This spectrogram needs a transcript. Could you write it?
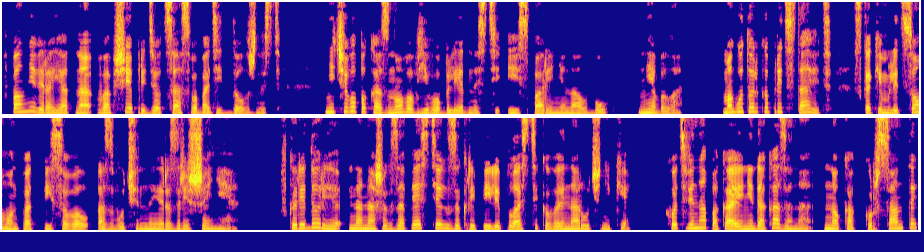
вполне вероятно вообще придется освободить должность. Ничего показного в его бледности и испарине на лбу не было. Могу только представить, с каким лицом он подписывал озвученные разрешения. В коридоре на наших запястьях закрепили пластиковые наручники. Хоть вина пока и не доказана, но как курсанты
